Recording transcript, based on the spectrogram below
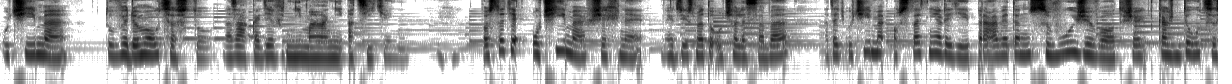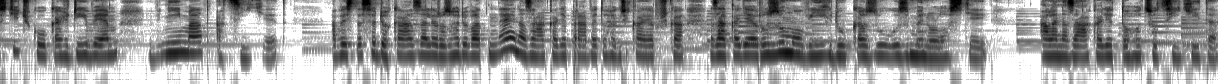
učíme tu vědomou cestu na základě vnímání a cítění. V podstatě učíme všechny, nejdřív jsme to učili sebe, a teď učíme ostatní lidi právě ten svůj život, vše, každou cestičku, každý věm vnímat a cítit, abyste se dokázali rozhodovat ne na základě právě toho, jak říká Jaruška, na základě rozumových důkazů z minulosti, ale na základě toho, co cítíte.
